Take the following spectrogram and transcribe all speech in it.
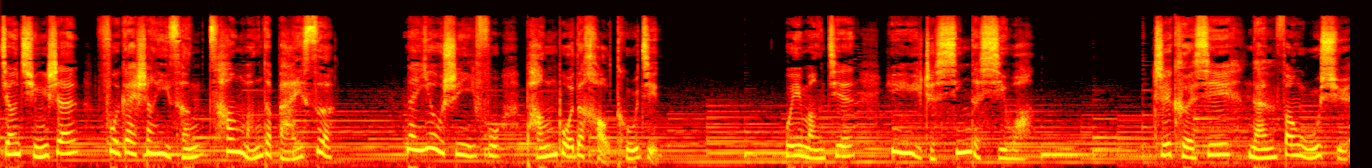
将群山覆盖上一层苍茫的白色，那又是一幅磅礴的好图景。微茫间孕育着新的希望。只可惜南方无雪，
